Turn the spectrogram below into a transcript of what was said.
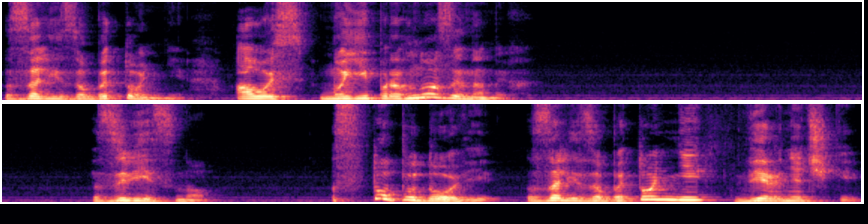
залізобетонні. А ось мої прогнози на них, звісно, стопудові залізобетонні вірнячки.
